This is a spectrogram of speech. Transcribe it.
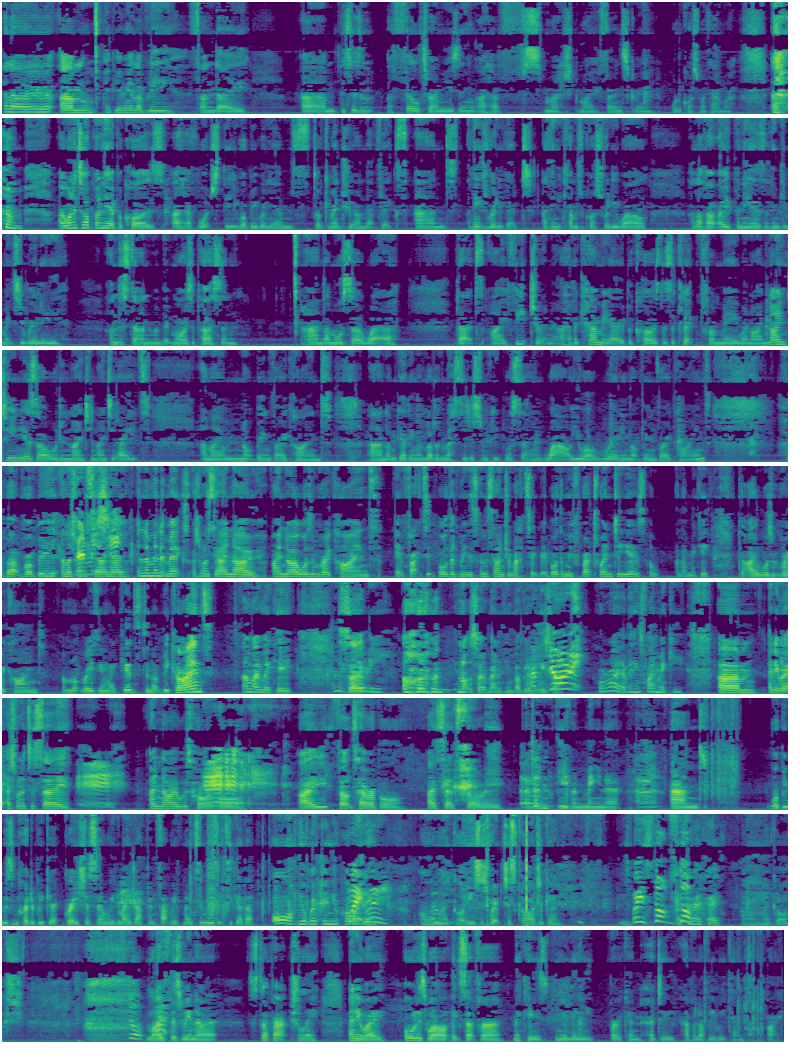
Hello, um, hope you're having a lovely Sunday. Um, this isn't a filter I'm using. I have smashed my phone screen all across my camera. Um, I wanted to hop on here because I have watched the Robbie Williams documentary on Netflix and I think it's really good. I think he comes across really well. I love how open he is. I think it makes you really understand him a bit more as a person. And I'm also aware that I feature in it. I have a cameo because there's a clip from me when I'm 19 years old in 1998 and I am not being very kind. And I'm getting a lot of messages from people saying, wow, you are really not being very kind about Robbie. And I just want to say, I know, in a minute mix, I just want to say, I know, I know I wasn't very kind. In fact, it bothered me, this is going to sound dramatic, but it bothered me for about 20 years. Oh, hello, Mickey, that I wasn't very kind. I'm not raising my kids to not be kind. Am I, Mickey? I'm so, sorry. Oh, not sorry about anything, Bubby. I'm Everything's sorry. fine. All right, everything's fine, Mickey. Um, anyway, I just wanted to say, I know I was horrible. I felt terrible. I said sorry. I didn't even mean it. And Robbie was incredibly gracious and we've made up. In fact, we've made some music together. Oh, you're ripping your card Wait, wait. Oh my God, he's just ripped his card again. Wait, stop, stop, Okay, okay. Oh my gosh. stop. Life as we know it. Stop actually. Anyway, all is well except for Mickey's newly broken hoodie. Have a lovely weekend. Bye.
